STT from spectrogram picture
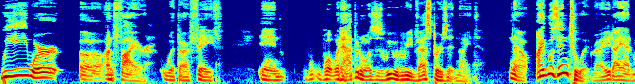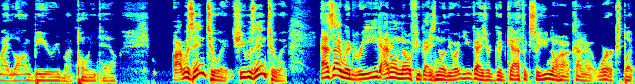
We were uh, on fire with our faith. And what would happen was is we would read Vespers at night. Now, I was into it, right? I had my long beard, my ponytail. I was into it. She was into it. As I would read, I don't know if you guys know the, you guys are good Catholics, so you know how it kind of works, but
